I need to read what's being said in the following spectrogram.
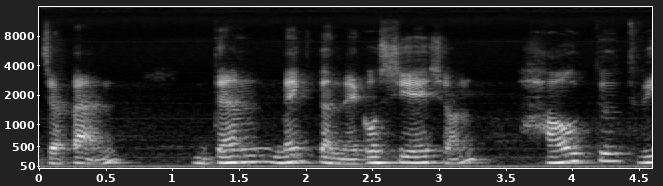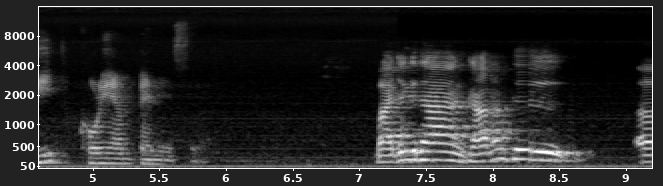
Japan, then make the negotiation how to treat Korean Peninsula. បាទអញ្ចឹងគឺថាអង្កើតហ្នឹងគឺអឺ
